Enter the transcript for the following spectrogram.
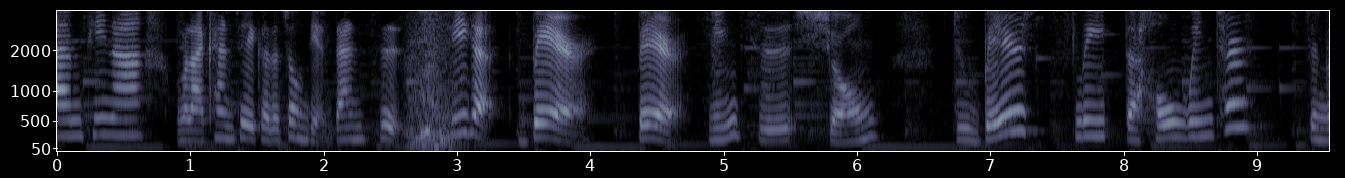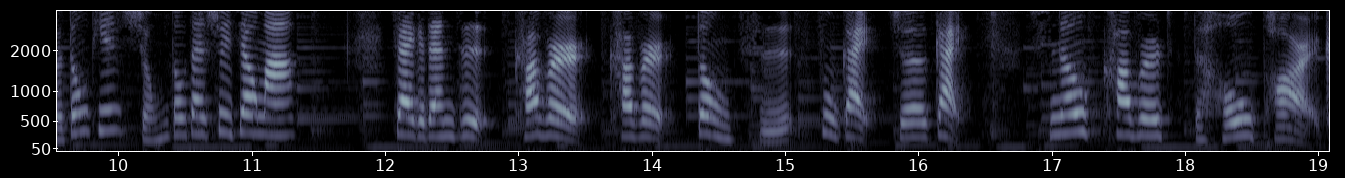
Hi, I'm Tina。我们来看这一课的重点单字。第一个，bear，bear 名词，熊。Do bears sleep the whole winter？整个冬天熊都在睡觉吗？ 下一个单字 cover，cover 动词，覆盖、遮盖。Snow covered the whole park，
